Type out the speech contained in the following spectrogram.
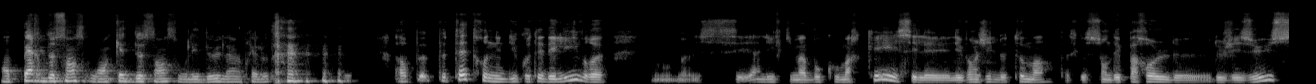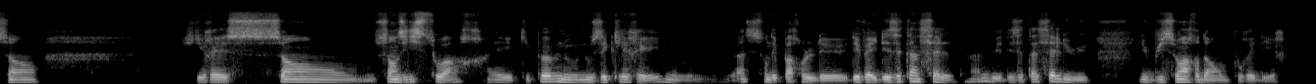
en perte de sens ou en quête de sens, ou les deux l'un après l'autre? Alors peut-être du côté des livres, c'est un livre qui m'a beaucoup marqué, c'est l'évangile de Thomas, parce que ce sont des paroles de, Jésus sans, je dirais, sans, sans histoire, et qui peuvent nous, nous éclairer, Hein, ce sont des paroles d'éveil, des étincelles, hein, des, étincelles du, buisson ardent, on pourrait dire.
